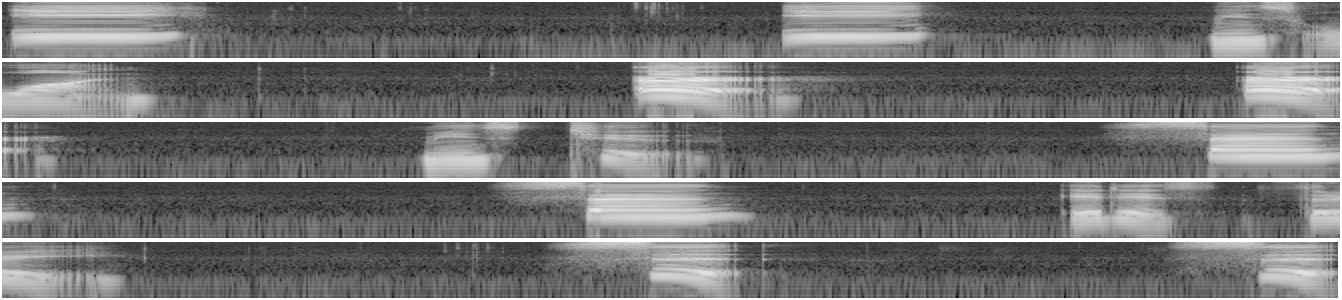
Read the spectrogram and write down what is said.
E. E means 1. Er. Er means 2. San. San. It is 3. Si. Si.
